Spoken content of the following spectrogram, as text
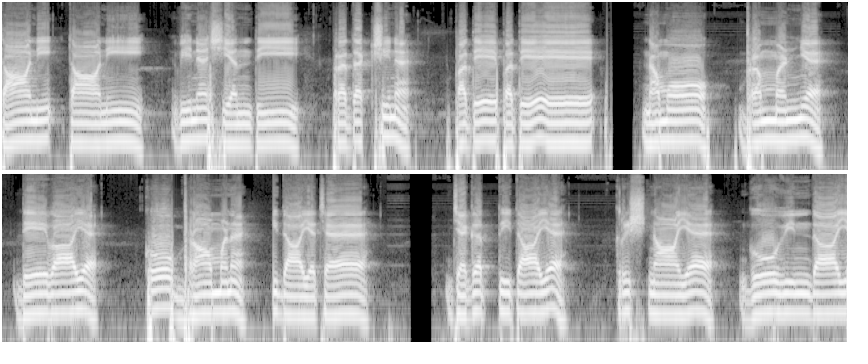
தானி தானி வினஷ்யந்தி பிரதக்ஷிண பதே பதே. நமோ பிரம்மண்ய தேவாய கோ பிராமண இதாய ச. ஜகத்திதாய கிருஷ்ணாய கோவிந்தாய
